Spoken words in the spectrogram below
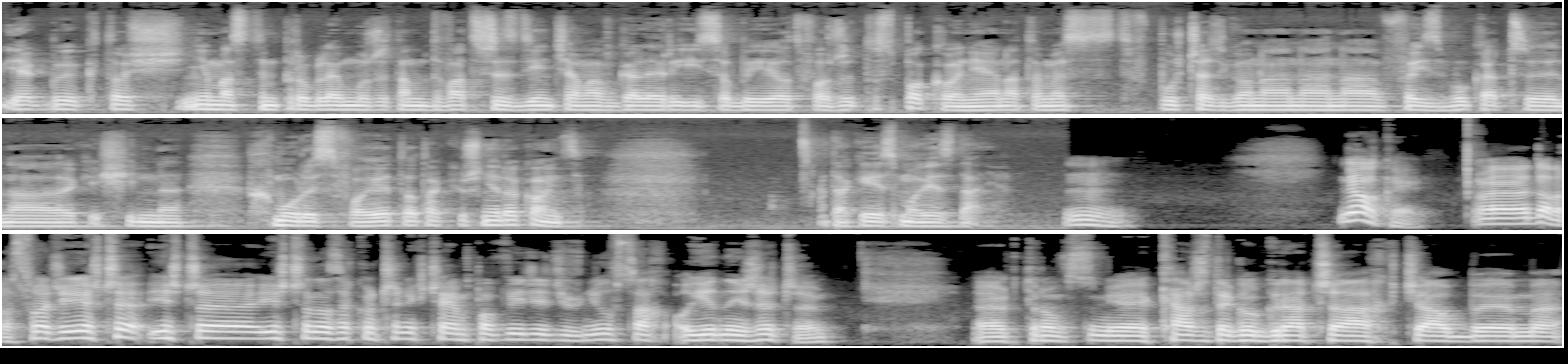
jakby ktoś nie ma z tym problemu, że tam dwa, trzy zdjęcia ma w galerii i sobie je otworzy, to spoko, nie? Natomiast wpuszczać go na, na, na Facebooka czy na jakieś inne chmury swoje, to tak już nie do końca. Takie jest moje zdanie. Mm. No okej. Okay. E, dobra, słuchajcie, jeszcze, jeszcze, jeszcze na zakończenie chciałem powiedzieć w newsach o jednej rzeczy, e, którą w sumie każdego gracza chciałbym e,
